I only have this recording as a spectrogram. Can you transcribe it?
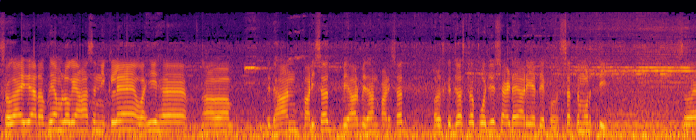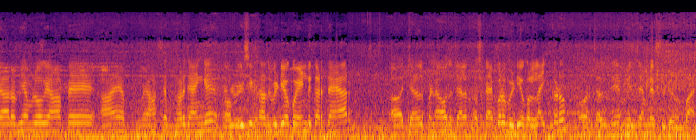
सो गाइस यार अभी हम लोग यहाँ से निकले हैं वही है विधान परिषद बिहार विधान परिषद। और उसके जस्ट अपोजिट साइड है यार, ये देखो सत्यमूर्ति सो यार, अभी हम लोग यहाँ पे आए यहाँ से घर जाएँगे और इसी के साथ वीडियो को एंड करते हैं यार। चैनल पर ना हो तो चैनल को सब्सक्राइब करो वीडियो को लाइक करो और चलते मिलते हैं नेक्स्ट वीडियो में बाय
